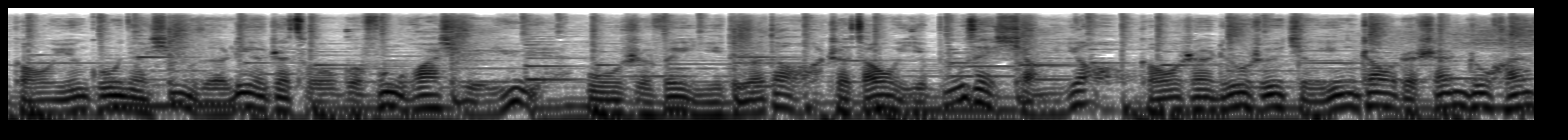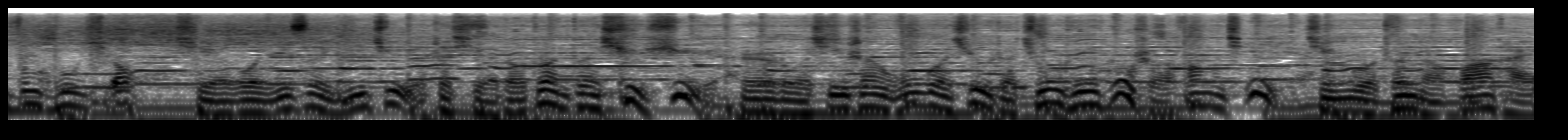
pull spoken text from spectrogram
高原姑娘性子烈，这走过风花雪月。物是非已得到，这早已不再想要。高山流水景映照，这山中寒风呼啸。写过一字一句，这写到断断续续。日落西山无过去，这穷不舍放弃。经过春暖花开，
